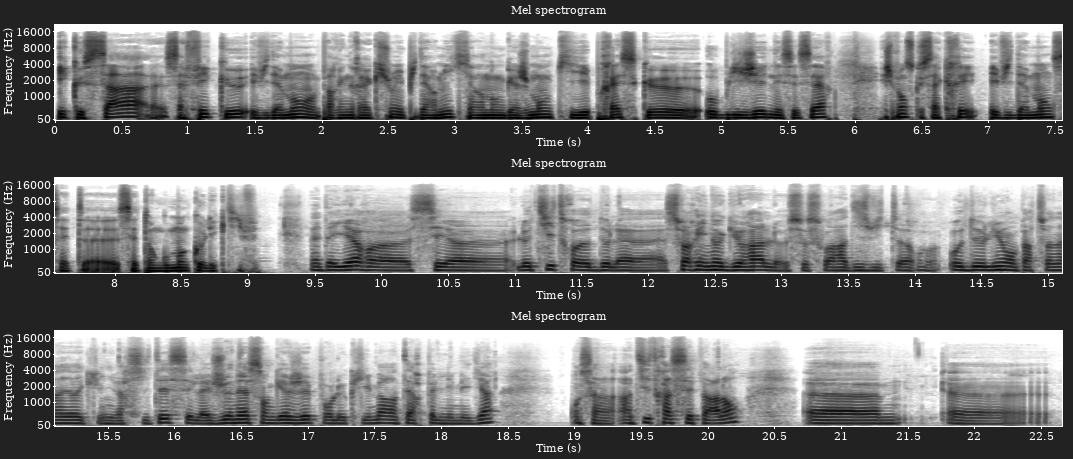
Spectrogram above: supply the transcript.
et que ça, ça fait que, évidemment, par une réaction épidermique, il y a un engagement qui est presque obligé, nécessaire. Et je pense que ça crée évidemment cette, cet engouement collectif. Bah, d'ailleurs, euh, c'est euh, le titre de la soirée inaugurale ce soir à 18h au De Lyon en partenariat avec l'université. C'est La jeunesse engagée pour le climat interpelle les médias. c'est un, titre assez parlant. Euh,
